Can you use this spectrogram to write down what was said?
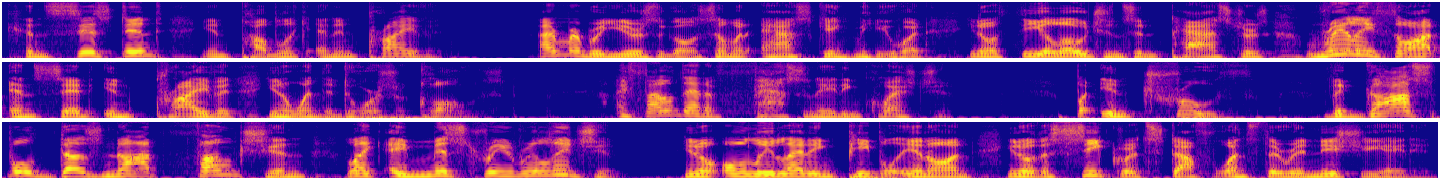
consistent in public and in private. I remember years ago someone asking me what, you know, theologians and pastors really thought and said in private, you know, when the doors are closed. I found that a fascinating question. But in truth, the gospel does not function like a mystery religion, you know, only letting people in on, you know, the secret stuff once they're initiated.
